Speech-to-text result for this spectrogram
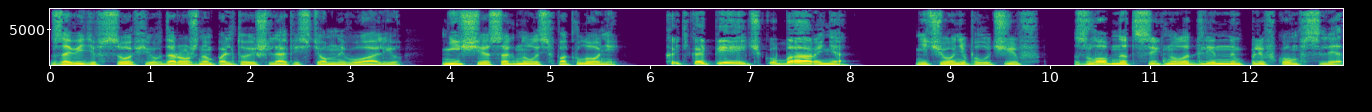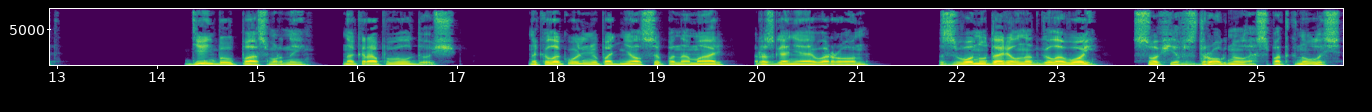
Завидев Софью в дорожном пальто и шляпе с темной вуалью, нищая согнулась в поклоне. «Хоть копеечку, барыня!» Ничего не получив, злобно цыкнула длинным плевком вслед. День был пасмурный, накрапывал дождь. На колокольню поднялся пономарь, разгоняя ворон. Звон ударил над головой, Софья вздрогнула, споткнулась,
